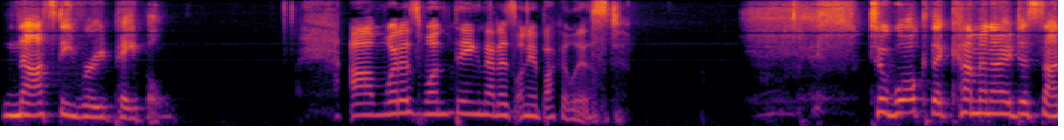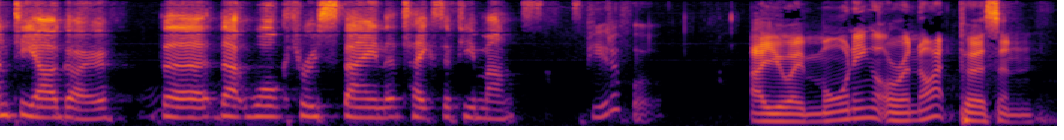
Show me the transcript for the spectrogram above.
nasty, rude people. Um, what is one thing that is on your bucket list? To walk the Camino de Santiago, the that walk through Spain that takes a few months. It's beautiful. Are you a morning or a night person?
